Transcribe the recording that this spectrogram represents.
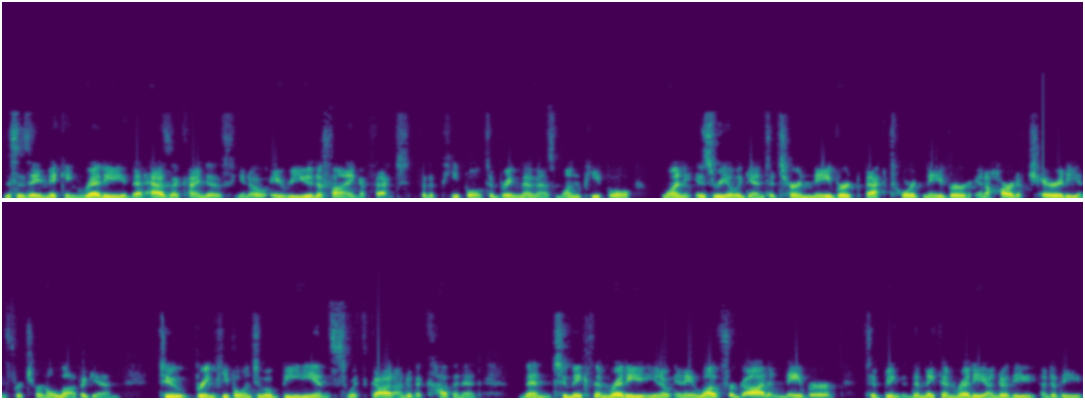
this is a making ready that has a kind of you know a reunifying effect for the people to bring them as one people one israel again to turn neighbor back toward neighbor in a heart of charity and fraternal love again to bring people into obedience with god under the covenant then to make them ready you know in a love for god and neighbor to bring to make them ready under the under the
